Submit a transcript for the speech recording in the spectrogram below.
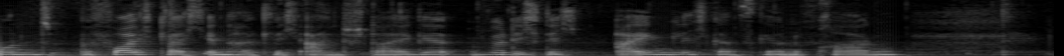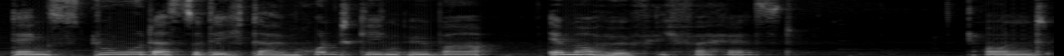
Und bevor ich gleich inhaltlich einsteige, würde ich dich eigentlich ganz gerne fragen, denkst du, dass du dich deinem Hund gegenüber immer höflich verhältst? Und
